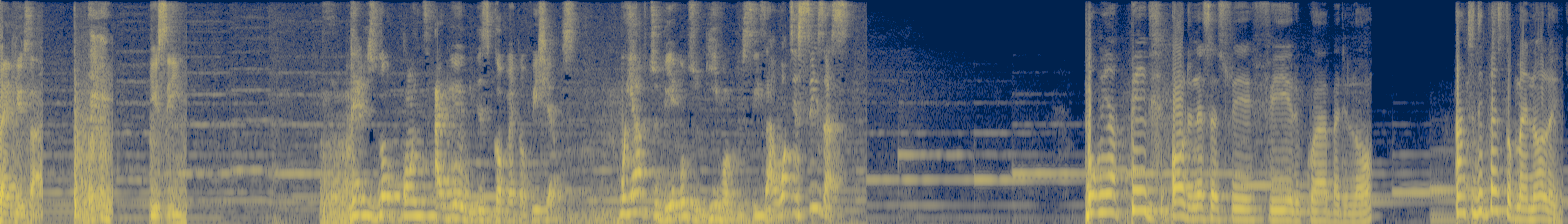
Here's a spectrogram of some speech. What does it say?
Thank you, sir. you see, there is no point arguing with these government officials. We have to be able to give up to Caesar what is Caesar's. But we have paid all the necessary fee required by the law. And to the best of my knowledge,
